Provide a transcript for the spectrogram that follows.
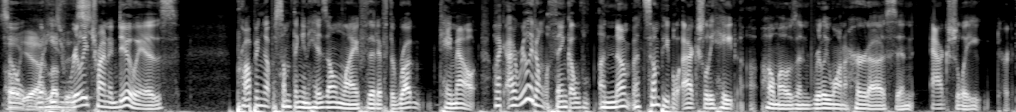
So Oh, yeah, what he's really trying to do is propping up something in his own life that if the rug came out, like I really don't think a, a num- some people actually hate homos and really want to hurt us and actually dirt.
